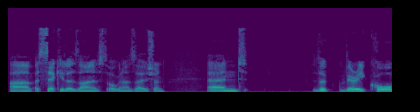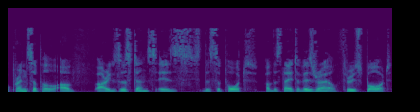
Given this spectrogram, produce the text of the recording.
um, a secular Zionist organization. And the very core principle of our existence is the support of the state of Israel through sport.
